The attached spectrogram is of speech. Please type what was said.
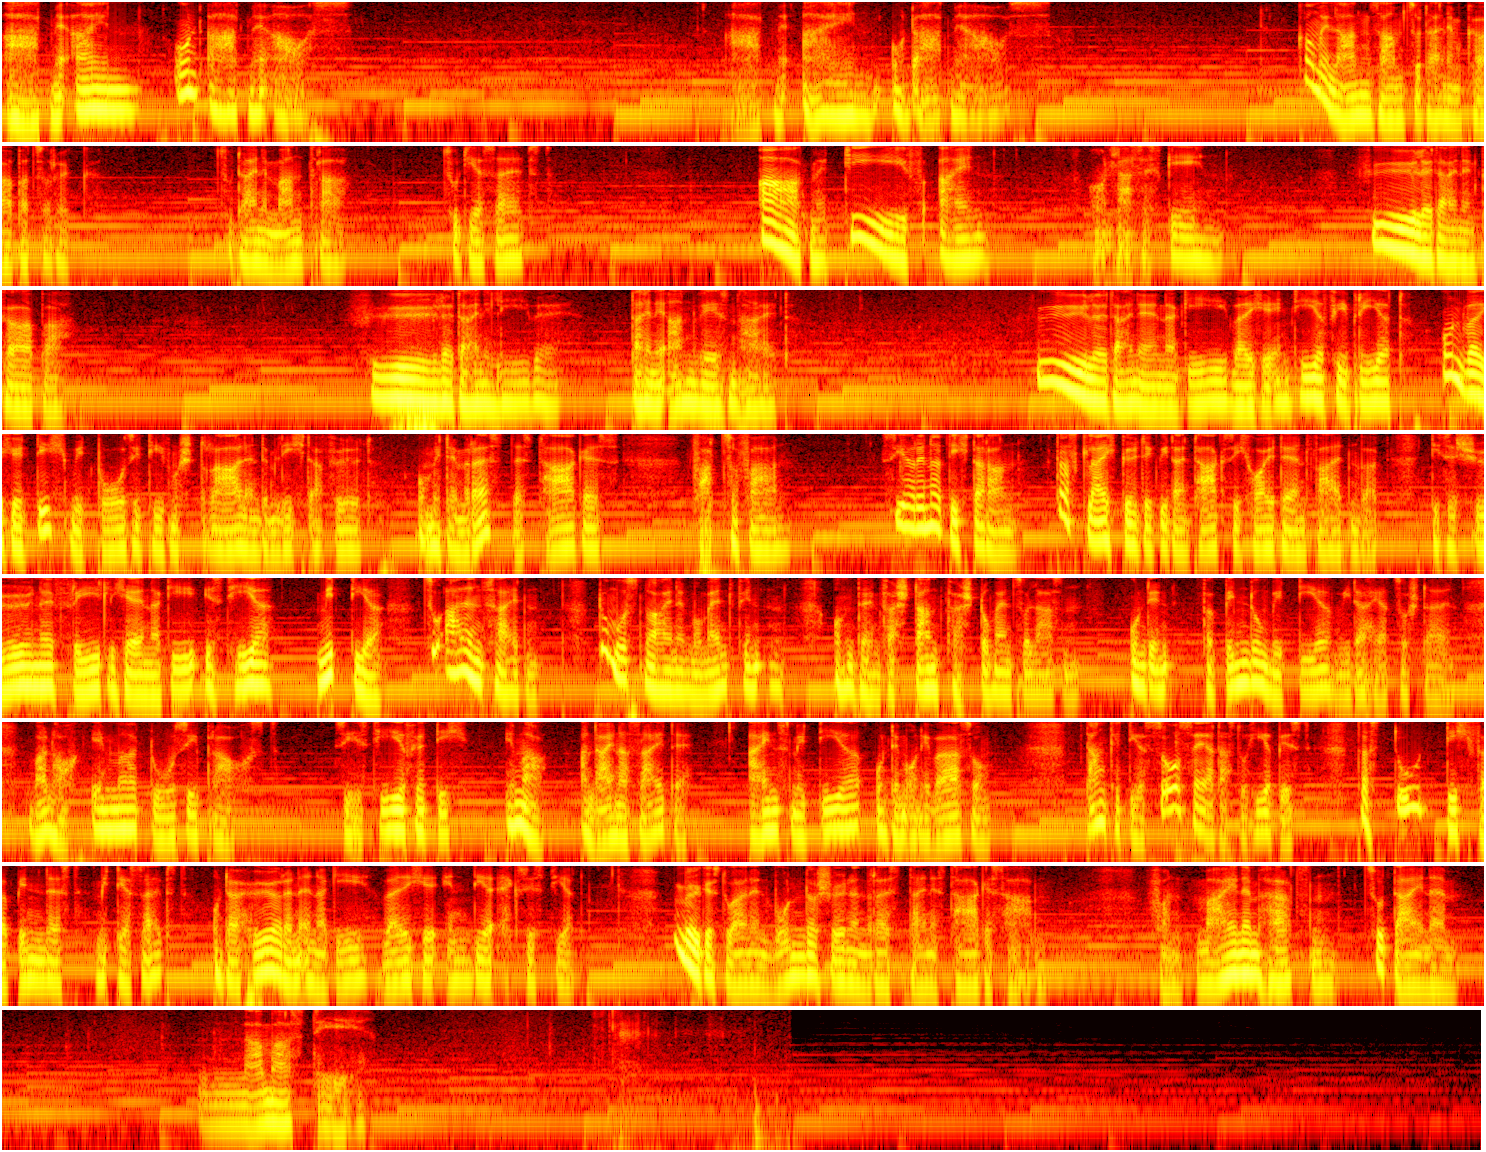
Atme ein und atme aus. Atme ein und atme aus. Komme langsam zu deinem Körper zurück, zu deinem Mantra zu dir selbst. Atme tief ein und lass es gehen. Fühle deinen Körper. Fühle deine Liebe, deine Anwesenheit. Fühle deine Energie, welche in dir vibriert und welche dich mit positivem strahlendem Licht erfüllt um mit dem Rest des Tages fortzufahren. Sie erinnert dich daran, dass gleichgültig wie dein Tag sich heute entfalten wird, diese schöne, friedliche Energie ist hier mit dir zu allen Zeiten. Du musst nur einen Moment finden, um den Verstand verstummen zu lassen und in Verbindung mit dir wiederherzustellen, wann auch immer du sie brauchst. Sie ist hier für dich, immer an deiner Seite, eins mit dir und dem Universum. Danke dir so sehr, dass du hier bist, dass du dich verbindest mit dir selbst und der höheren Energie, welche in dir existiert. Mögest du einen wunderschönen Rest deines Tages haben. Von meinem Herzen zu deinem. Namaste.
